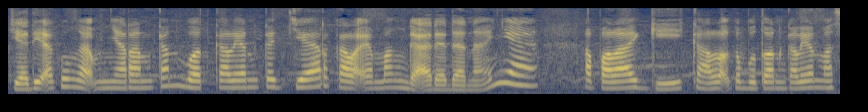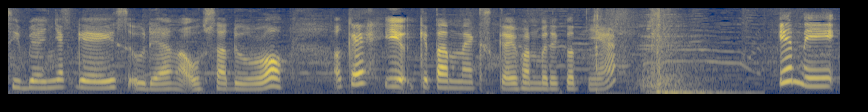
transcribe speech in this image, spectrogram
jadi aku nggak menyarankan buat kalian kejar kalau emang nggak ada dananya Apalagi kalau kebutuhan kalian masih banyak guys, udah nggak usah dulu Oke, okay, yuk kita next ke event berikutnya Ini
